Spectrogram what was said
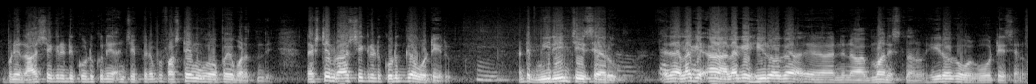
ఇప్పుడు నేను రాజశేఖర రెడ్డి కొడుకుని అని చెప్పినప్పుడు ఫస్ట్ టైం ఉపయోగపడుతుంది. నెక్స్ట్ టైం రాజశేఖర రెడ్డి కొడుకుగా ఓటేరు అంటే మీరేం చేశారు? అదే అలాగే అలాగే హీరోగా నేను అభిమానిస్తున్నాను. హీరోగా ఒక ఓటేసాను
